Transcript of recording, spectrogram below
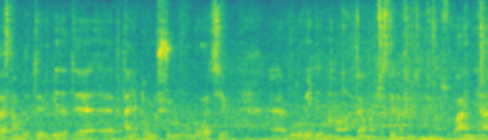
Зараз там бути, відвідати е, питання в тому, що в минулому році е, було виділено певна частина фінансування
